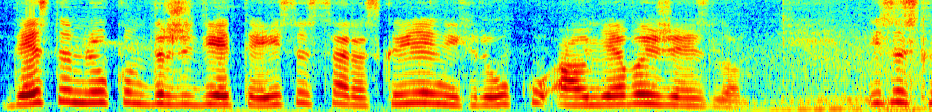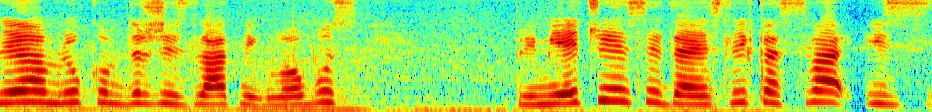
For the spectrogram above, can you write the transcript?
Desnom rukom drži dijete Isusa, raskriljenih ruku, a u ljevoj žezlo. Isus lijevom rukom drži zlatni globus. Primjećuje se da je slika sva iz,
